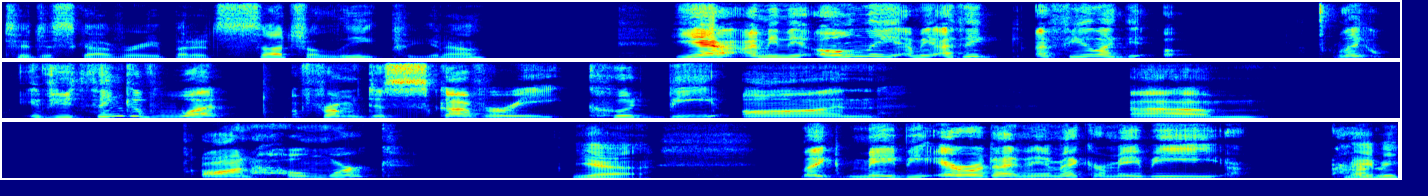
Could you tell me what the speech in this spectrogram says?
to discovery but it's such a leap you know yeah, I mean the only I mean I think I feel like the like if you think of what from Discovery could be on um on homework. Yeah. Like maybe aerodynamic or maybe maybe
